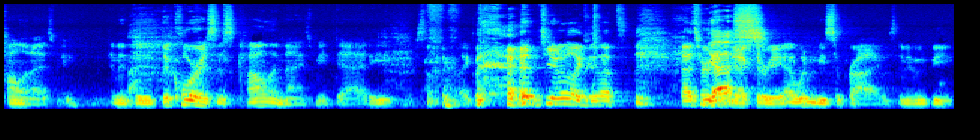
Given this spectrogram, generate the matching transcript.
"Colonize Me," and then the, the chorus is "Colonize Me, Daddy" or something like that. you know, like that's that's her Yes. trajectory. I wouldn't be surprised, and it would be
